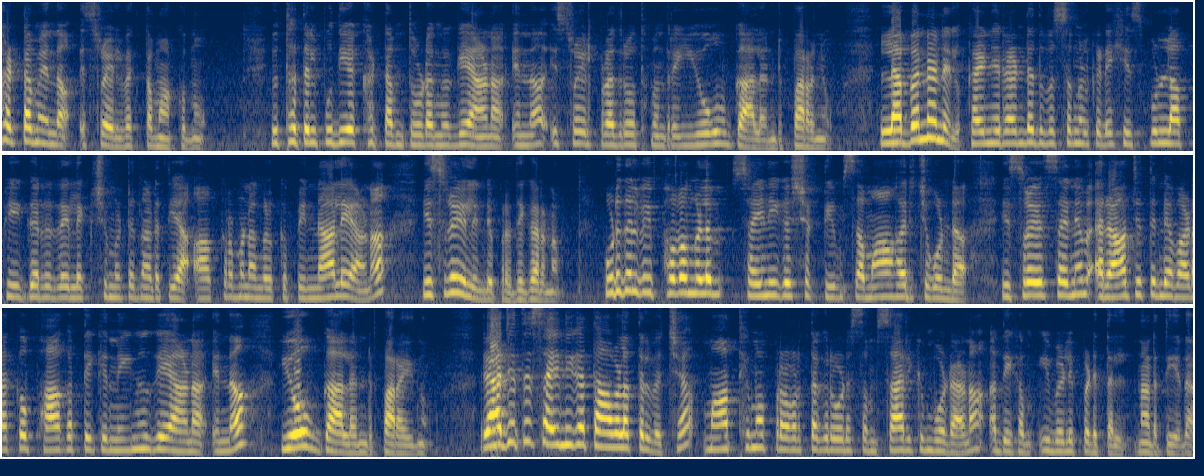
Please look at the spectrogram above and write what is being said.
ഘട്ടമെന്ന് ഇസ്രായേൽ വ്യക്തമാക്കുന്നു. യുദ്ധത്തിൽ പുതിയ ഘട്ടം തുടങ്ങുകയാണ് എന്ന് ഇസ്രായേൽ പ്രതിരോധ മന്ത്രി യോവ് ഗാലന്റ് പറഞ്ഞു. ലബനനിൽ കഴിഞ്ഞ രണ്ട് ദിവസങ്ങൾക്കിടെ ഹിസ്ബുള്ള ഭീകരരെ ലക്ഷ്യമിട്ട് നടത്തിയ ആക്രമണങ്ങൾക്ക് പിന്നാലെയാണ് ഇസ്രയേലിന്റെ പ്രതികരണം. കൂടുതൽ വിഭവങ്ങളും സൈനിക ശക്തിയും സമാഹരിച്ചുകൊണ്ട് ഇസ്രായേൽ സൈന്യം രാജ്യത്തിന്റെ വടക്ക് ഭാഗത്തേക്ക് നീങ്ങുകയാണ് എന്ന് യോവ് ഗാലന്റ് പറയുന്നു. രാജ്യത്തെ സൈനിക താവളത്തിൽ വെച്ച് മാധ്യമപ്രവർത്തകരോട് സംസാരിക്കുമ്പോഴാണ് അദ്ദേഹം ഈ വെളിപ്പെടുത്തൽ നടത്തിയത്.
